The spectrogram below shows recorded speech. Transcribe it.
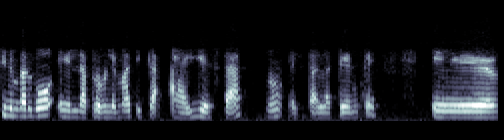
sin embargo eh, la problemática ahí está no está latente. Eh,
